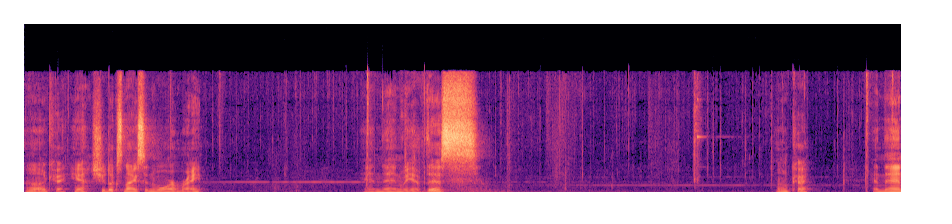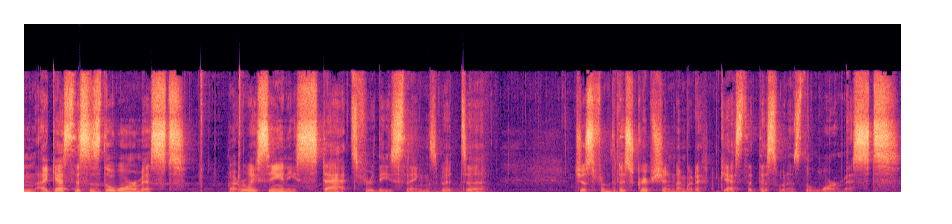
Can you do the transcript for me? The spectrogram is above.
Oh, okay. Yeah, she looks nice and warm, right? And then we have this. Okay. And then I guess this is the warmest. Not really seeing any stats for these things, but uh, just from the description, I'm going to guess that this one is the warmest.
